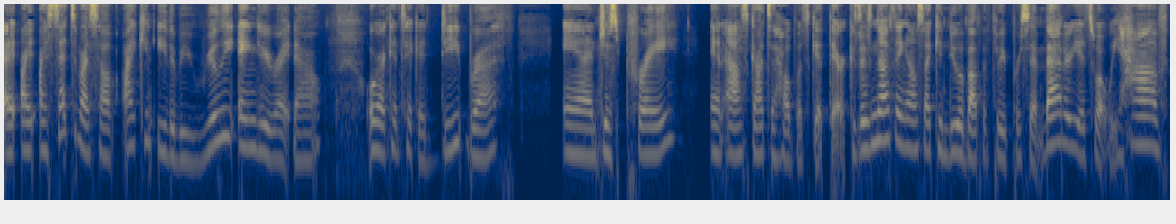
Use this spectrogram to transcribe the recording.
I, I said to myself, I can either be really angry right now, or I can take a deep breath and just pray and ask God to help us get there because there's nothing else I can do about the 3% battery. It's what we have.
